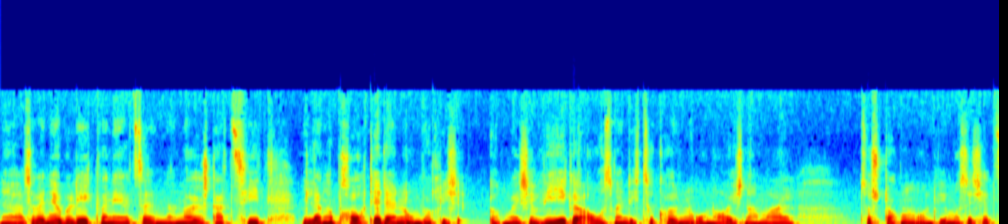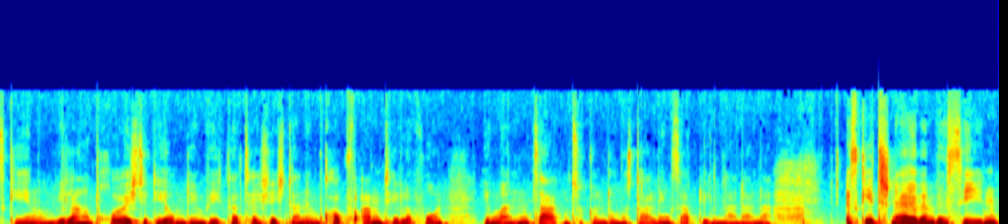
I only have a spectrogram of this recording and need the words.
Ne? Also wenn ihr überlegt, wenn ihr jetzt in eine neue Stadt zieht, wie lange braucht ihr denn, um wirklich irgendwelche Wege auswendig zu können, ohne euch nochmal zu stocken und wie muss ich jetzt gehen und wie lange bräuchtet ihr, um den Weg tatsächlich dann im Kopf am Telefon jemandem sagen zu können, du musst da links abbiegen, da, da, da es geht schnell, wenn wir sehen.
